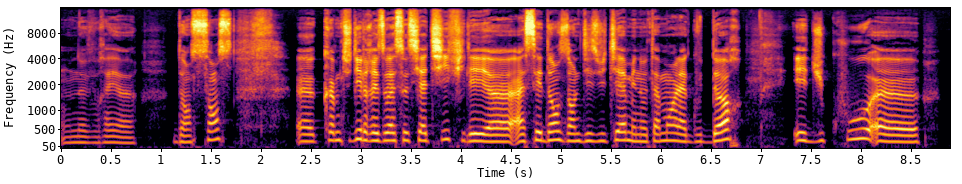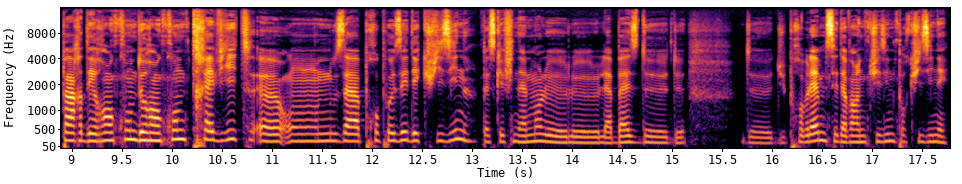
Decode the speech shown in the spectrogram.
on, œuvrait dans ce sens. Euh, comme tu dis, le réseau associatif, il est euh, assez dense dans le 18e et notamment à la Goutte d'Or. Et du coup, euh, par des rencontres de rencontres, très vite, on nous a proposé des cuisines parce que finalement, la base du problème, c'est d'avoir une cuisine pour cuisiner.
